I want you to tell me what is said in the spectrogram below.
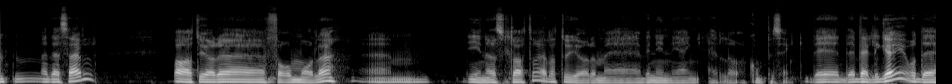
enten med deg selv, bare at du gjør det for å måle um, dine resultater, eller at du gjør det med venninnegjeng eller kompisgjeng. Det, det, er veldig gøy, og det,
